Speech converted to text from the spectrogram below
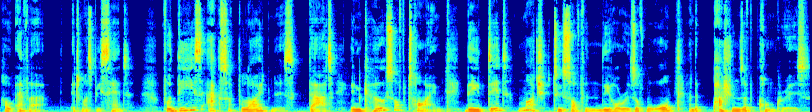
However, it must be said, for these acts of politeness that, in course of time, they did much to soften the horrors of war and the passions of conquerors.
